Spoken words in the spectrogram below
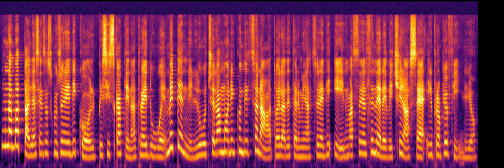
Una battaglia senza esclusione di colpi si scatena tra i due, mettendo in luce l'amore incondizionato e la determinazione di Ilmaz nel tenere vicino a sé il proprio figlio.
